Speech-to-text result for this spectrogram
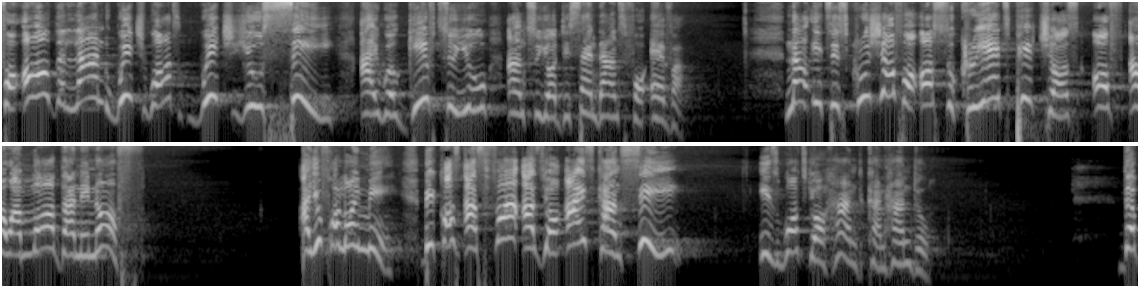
For all the land which what? Which you see, I will give to you and to your descendants forever. Now, it is crucial for us to create pictures of our more than enough. Are you following me? Because as far as your eyes can see, is what your hand can handle. The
